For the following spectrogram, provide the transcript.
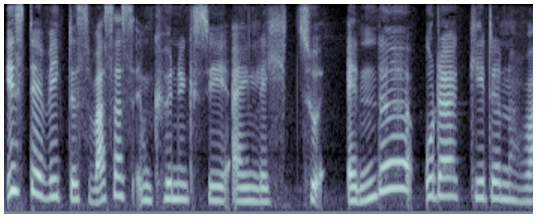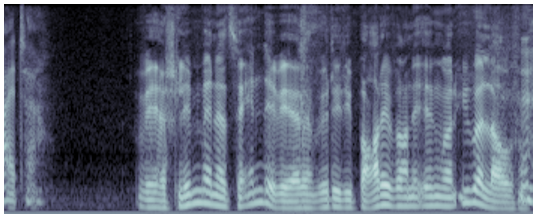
Ist der Weg des Wassers im Königssee eigentlich zu Ende oder geht er noch weiter? Wäre schlimm, wenn er zu Ende wäre, dann würde die Badewanne irgendwann überlaufen.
